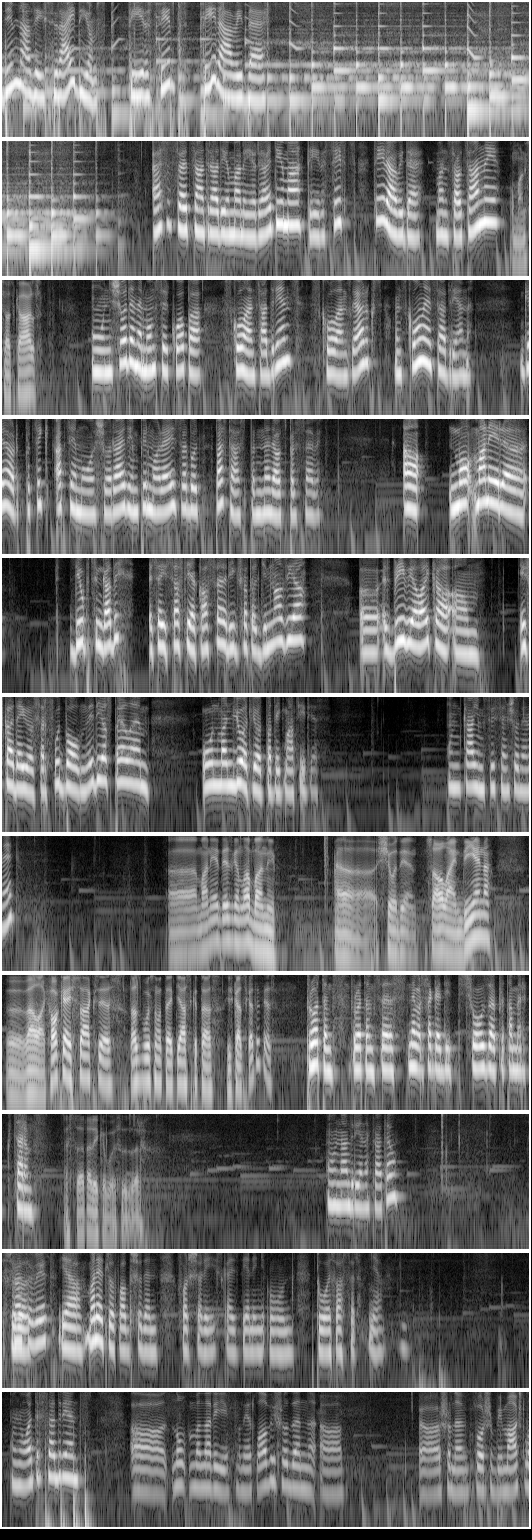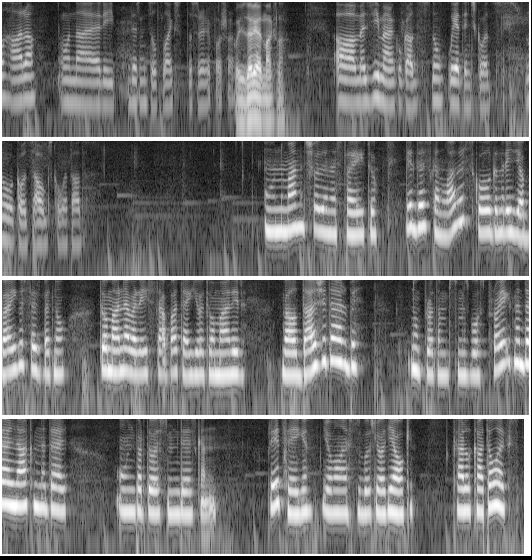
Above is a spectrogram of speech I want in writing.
Katoļu gimnāzijas raidījums Tīra sirds, tīrā vidē. Esat sveicināti rādījumā arī raidījumā Tīra sirds, tīrā vidē. Mani sauc Anija, Un mani sauc Kārlis. un šodien ar mums ir kopā skolēns Adrians, skolēns Georgs un skolniece Adriana. Georg, pa cik apciemo šo raidījumu pirmo reizi, varbūt pastāst par nedaudz par sevi. Uh, mo, man ir uh, 12 gadi. Es eju 6. klasē Rīgas katoļu gimnāzijā. Uh, es brīvajā laikā um, izklaidējos ar futbolu un video spēlēm, un man ļoti, ļoti patīk mācīties. Un kā jums visiem šodien iet? Uh, man iet diezgan labi. Uh, šodien saulaina diena, uh, vēlāk hockey sāksies. Tas būs noteikti jāskatās. Jūs kāds skatāties? Protams, protams, es nevaru sagaidīt šo uzvaru pret Ameriku. Cerams. Es ceru arī, ka būs uzvara. Un Adriana, kā tev? Es Kā tev iet? Jā, man iet ļoti labi šodien. Forši arī skaists dieniņa un to es vasara. Jā. Un otrs Adrians. Uh, nu, man arī man iet labi šodien. Uh, uh, šodien forši bija māksla ārā. Un uh, arī diezgan silts laiks. Tas arī ir forši. Ko jūs darījāt mākslā? Uh, mēs zīmējam kaut kādas nu, lietiņas, kaut kādas, nu, kaut kādas augstas, kaut ko tādu. Un man šodien es teiktu, ir diezgan labi. Skola gan arī jau beigusies, bet nu, tomēr nevar īsti tā pateikt, jo tomēr ir vēl daži darbi. Nu, protams, mums būs projekta nedēļa nākamā nedēļa, un par to esmu diezgan priecīga, jo man liekas, tas būs ļoti jauki. Kārli, kā tev liekas?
